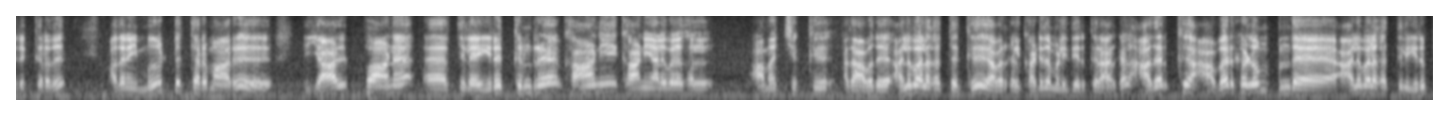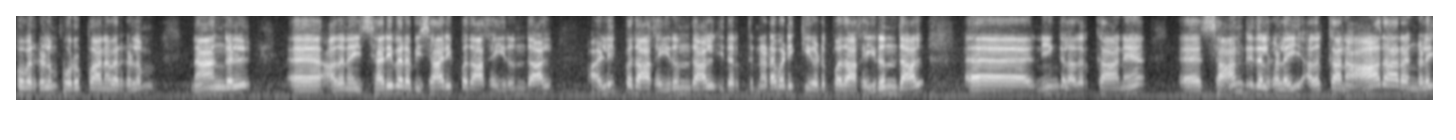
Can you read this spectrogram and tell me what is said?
இருக்கிறது. அதனை மீட்டு தருமாறு யாழ்ப்பாணத்திலே இருக்கின்ற காணி காணி அலுவலர்கள் அமைச்சுக்கு அதாவது அலுவலகத்துக்கு அவர்கள் கடிதம் எழுதியிருக்கிறார்கள். அதற்கு அவர்களும் அந்த அலுவலகத்தில் இருப்பவர்களும் பொறுப்பானவர்களும் நாங்கள் அதனை சரிவர விசாரிப்பதாக இருந்தால் அளிப்பதாக இருந்தால் இதற்கு நடவடிக்கை எடுப்பதாக இருந்தால் நீங்கள் அதற்கான சான்றிதழ்களை அதற்கான ஆதாரங்களை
